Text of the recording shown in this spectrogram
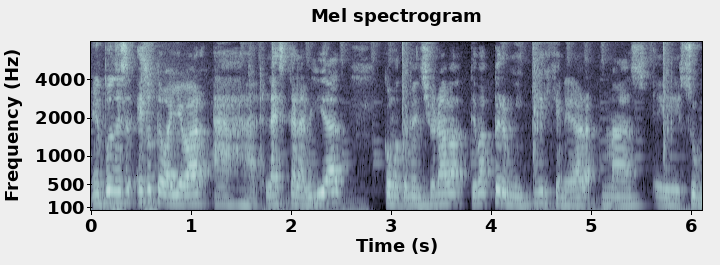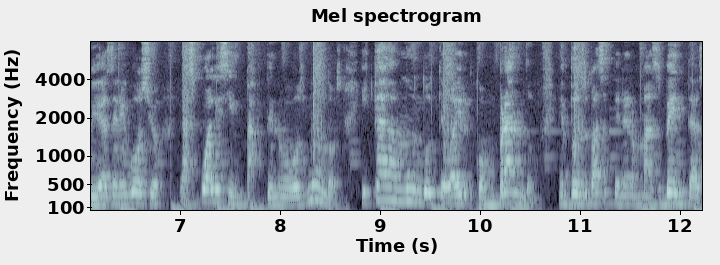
Entonces, eso te va a llevar a la escalabilidad como te mencionaba, te va a permitir generar más eh, subidas de negocio, las cuales impacten nuevos mundos. Y cada mundo te va a ir comprando. Entonces vas a tener más ventas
